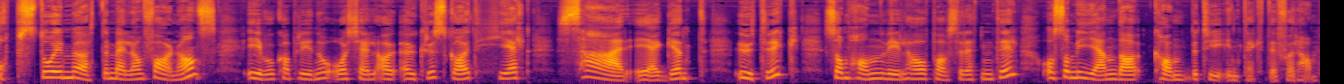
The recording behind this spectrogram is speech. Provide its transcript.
oppsto i møtet mellom faren hans, Ivo Caprino, og Kjell Aukrust, ga et helt særegent uttrykk som han vil ha opphavsretten til, og som igjen da kan bety inntekter for ham.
